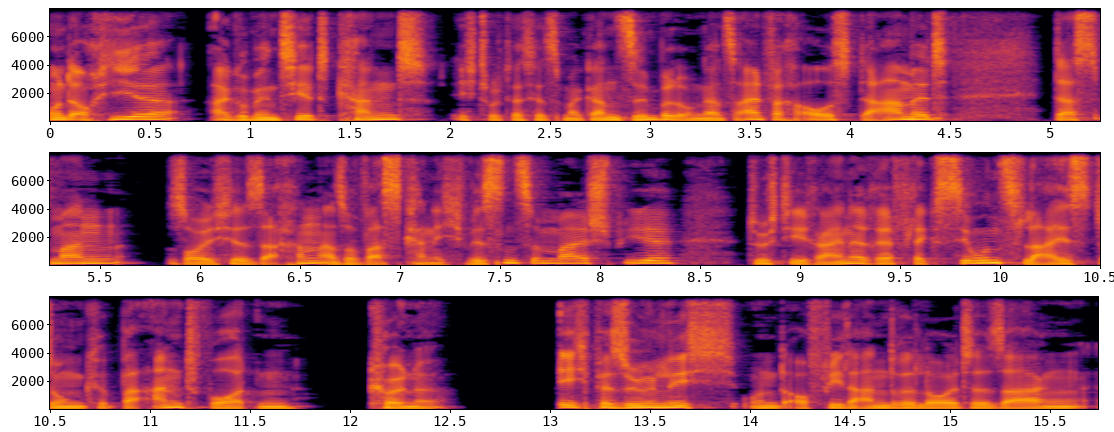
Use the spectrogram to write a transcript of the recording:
Und auch hier argumentiert Kant, ich drücke das jetzt mal ganz simpel und ganz einfach aus, damit, dass man solche Sachen, also was kann ich wissen zum Beispiel, durch die reine Reflexionsleistung beantworten könne. Ich persönlich und auch viele andere Leute sagen,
